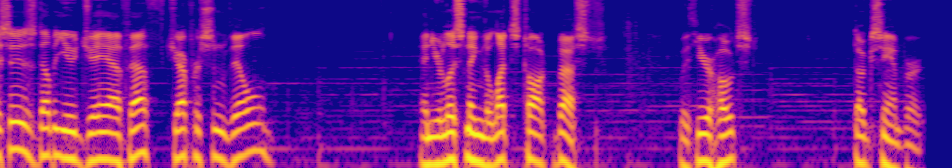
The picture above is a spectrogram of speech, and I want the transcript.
This is WJFF Jeffersonville, and you're listening to Let's Talk Best with your host, Doug Sandberg.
